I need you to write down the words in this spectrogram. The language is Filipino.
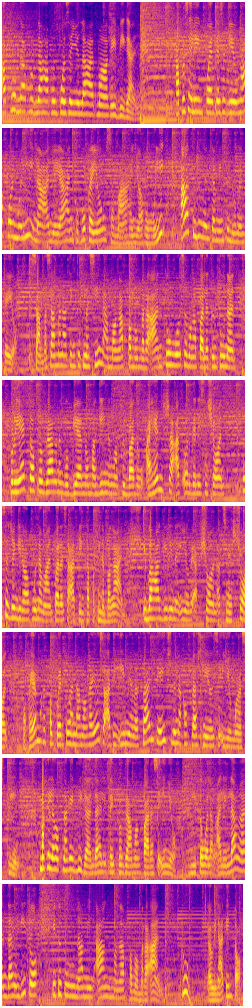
Approve na approve na hapon po sa inyo lahat mga kaibigan. Ako si Elaine Fuentes at ngayong hapon muli inaanyayahan ko po kayong samahan niyo ako muli at tulungan kaming tulungan kayo. Sama-sama nating tuklasin ang mga pamamaraan tungo sa mga palatuntunan, proyekto, programa ng gobyerno, maging ng mga pribadong ahensya at organisasyon na sadyang ginawa po naman para sa ating kapakinabangan. Ibahagi rin ang inyong reaksyon at suhestyon o kaya makipagkwentuhan lamang kayo sa ating email at fan page na naka-flash ngayon sa inyong mga screen. Makilahok na kaibigan dahil ito'y programang para sa inyo. Dito walang alinlangan dahil dito ituturo namin ang mga pamamaraan. Group, gawin natin to.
